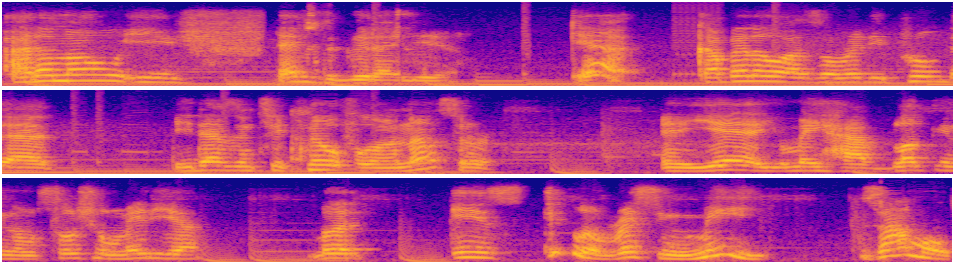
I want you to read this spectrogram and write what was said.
I don't know if that's a good idea. Yeah, Cabello has already proved that he doesn't take no for an answer. And yeah, you may have blocked him on social media, but he's still arresting me, Zamo.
